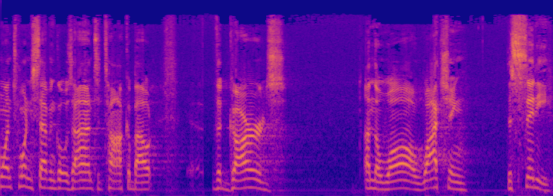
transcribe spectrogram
127 goes on to talk about the guards on the wall watching the city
